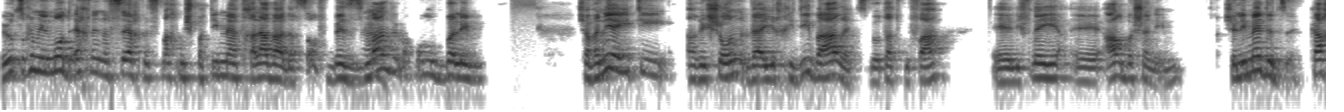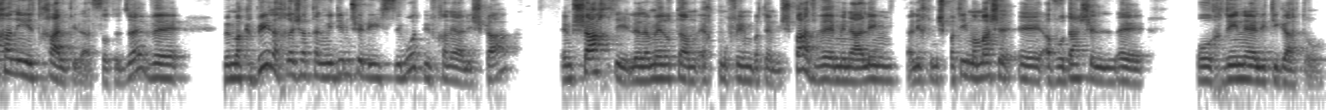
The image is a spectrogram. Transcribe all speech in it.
היו צריכים ללמוד איך לנסח מסמך משפטי מההתחלה ועד הסוף בזמן אה. ומקום מוגבלים. עכשיו אני הייתי הראשון והיחידי בארץ באותה תקופה, לפני אה, ארבע שנים, שלימד את זה. ככה אני התחלתי לעשות את זה, ובמקביל אחרי שהתלמידים שלי סיימו את מבחני הלשכה, המשכתי ללמד אותם איך מופיעים בבתי משפט ומנהלים הליך משפטי, ממש עבודה של עורך דין ליטיגטור.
